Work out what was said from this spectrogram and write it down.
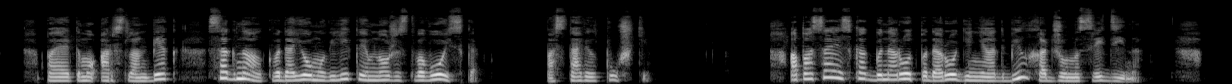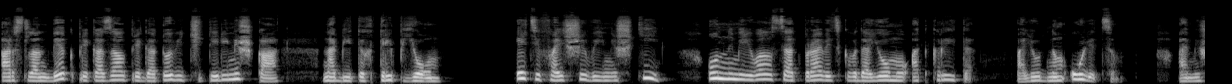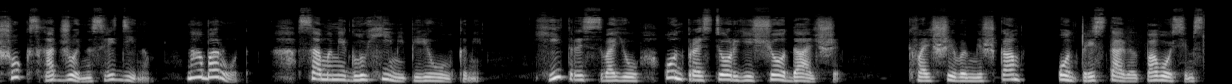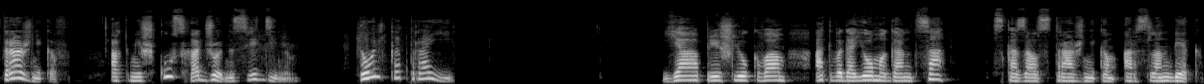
поэтому Арсланбек согнал к водоему великое множество войска, поставил пушки. Опасаясь, как бы народ по дороге не отбил Хаджуна Средина, Арсланбек приказал приготовить четыре мешка, набитых тряпьем. Эти фальшивые мешки он намеревался отправить к водоему открыто, по людным улицам, а мешок с хаджой на средином, наоборот, самыми глухими переулками. Хитрость свою он простер еще дальше. К фальшивым мешкам он приставил по восемь стражников, а к мешку с хаджой на средином только троих. «Я пришлю к вам от водоема гонца», — сказал стражникам Арсланбек.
